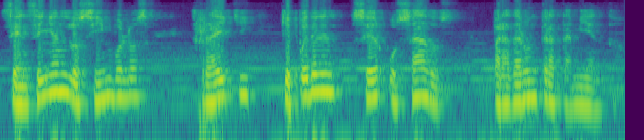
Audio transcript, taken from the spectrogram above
se enseñan los símbolos Reiki que pueden ser usados para dar un tratamiento.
